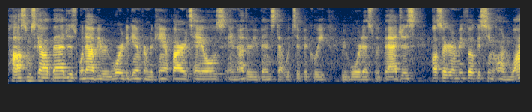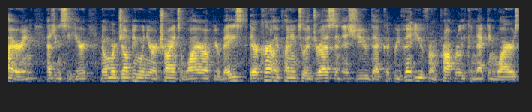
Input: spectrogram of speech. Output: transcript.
Possum scout badges will now be rewarded again from the campfire tales and other events that would typically reward us with badges. Also going to be focusing on wiring. As you can see here, no more jumping when you are trying to wire up your base. They are currently planning to address an issue that could prevent you from properly connecting wires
